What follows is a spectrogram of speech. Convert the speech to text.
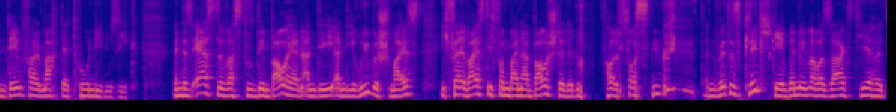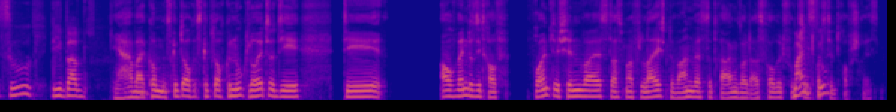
in dem Fall macht der Ton die Musik. Wenn das Erste, was du dem Bauherrn an die, an die Rübe schmeißt, ich verweise dich von meiner Baustelle, du Vollpfosten, dann wird es Klitsch geben. Wenn du ihm aber sagst, hier, hör zu, lieber Ja, aber komm, es gibt auch, es gibt auch genug Leute, die, die, auch wenn du sie drauf freundlich hinweist, dass man vielleicht eine Warnweste tragen sollte als Vorbildfunktion, Meinst du? trotzdem drauf scheißen.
